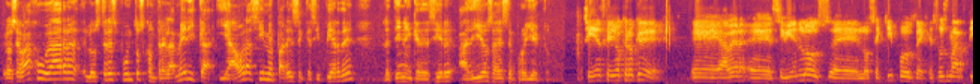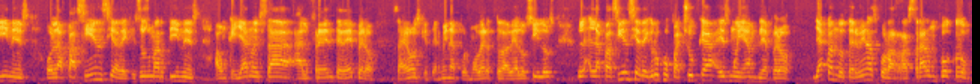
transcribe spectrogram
pero se va a jugar los tres puntos contra el América y ahora sí me parece que si pierde le tienen que decir adiós a este proyecto. Sí, es que yo creo que eh, a ver, eh, si bien los, eh, los equipos de Jesús Martínez o la paciencia de Jesús Martínez, aunque ya no está al frente de, pero sabemos que termina por mover todavía los hilos, la, paciencia de Grupo Pachuca es muy amplia, pero ya cuando terminas por arrastrar un poco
